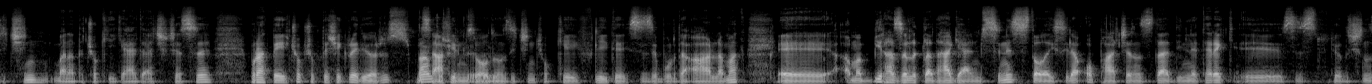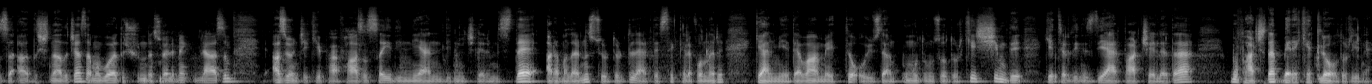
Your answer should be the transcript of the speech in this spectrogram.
için. Bana da çok iyi geldi açıkçası. Murat Bey çok çok teşekkür ediyoruz. Ben Misafirimiz teşekkür olduğunuz için çok keyifliydi sizi burada ağırlamak. Ee, ama bir hazırlıkla daha gelmişsiniz. Dolayısıyla o parçanızı da dinleterek e, sizi stüdyo dışınıza, dışına alacağız. Ama bu arada şunu da söylemek lazım. Az önceki fazla sayı dinleyen dinleyicilerimiz de aramalarını sürdürdüler. Destek telefonları gelmeye devam etti. O yüzden umudumuz odur ki şimdi getirdiğiniz diğer parçayla da bu parçada bereketli olur yine.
